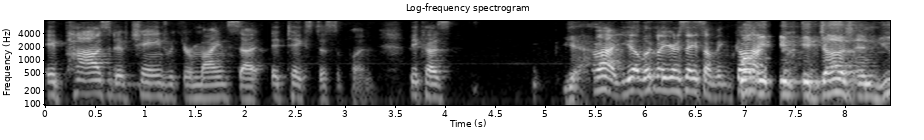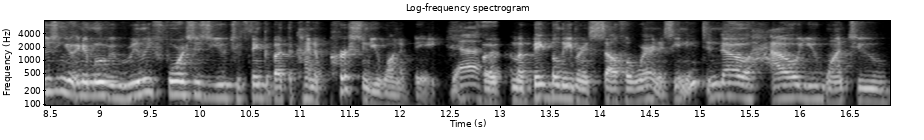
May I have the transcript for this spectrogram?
a positive change with your mindset, it takes discipline because yeah. Go ahead. You look like you're going to say something. Go well, ahead. It, it, it, does. And using your inner movie really forces you to think about the kind of person you want to be. Yes. So I'm a big believer in self awareness. You need to know how you want to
